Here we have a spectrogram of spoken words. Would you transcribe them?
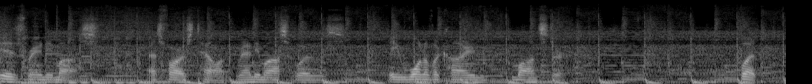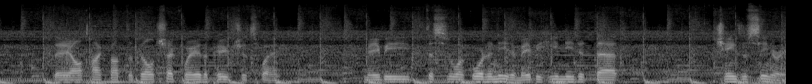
is Randy Moss as far as talent. Randy Moss was a one-of-a-kind monster, but they all talk about the Belichick way, the Patriots way. Maybe this is what Gordon needed. Maybe he needed that change of scenery.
